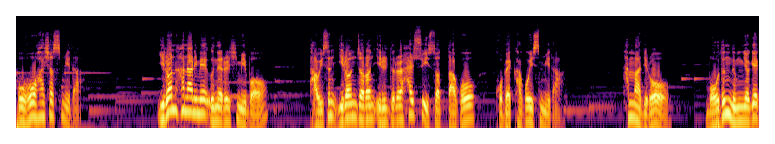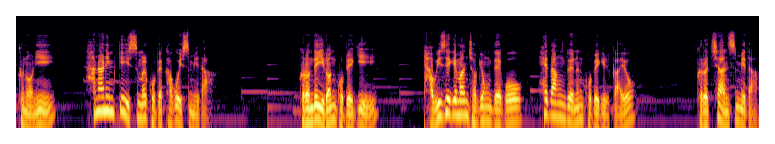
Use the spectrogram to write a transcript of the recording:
보호하셨습니다. 이런 하나님의 은혜를 힘입어 다윗은 이런저런 일들을 할 수 있었다고 고백하고 있습니다. 한마디로 모든 능력의 근원이 하나님께 있음을 고백하고 있습니다. 그런데 이런 고백이 다윗에게만 적용되고 해당되는 고백일까요? 그렇지 않습니다.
